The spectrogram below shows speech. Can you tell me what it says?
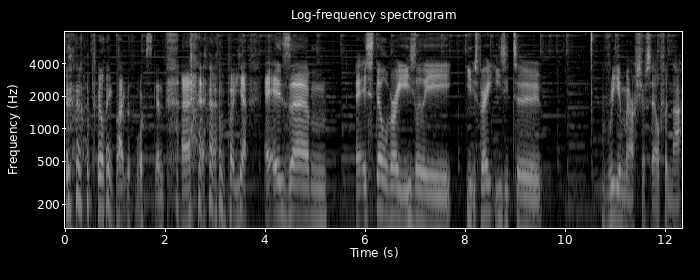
pulling back the foreskin. Uh, but yeah, it is. Um, it is still very easily. It's very easy to re-immerse yourself in that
